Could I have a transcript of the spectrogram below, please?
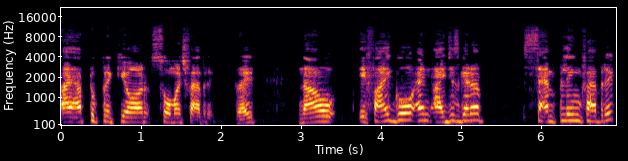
I have to procure so much fabric, right? Now, if I go and I just get a sampling fabric,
